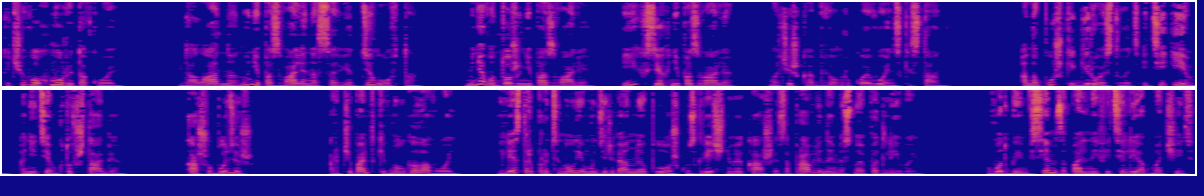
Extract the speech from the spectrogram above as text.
«Ты чего хмурый такой?» «Да ладно, ну не позвали на совет, делов-то. Меня вон тоже не позвали, и их всех не позвали». Мальчишка обвел рукой воинский стан. «А на пушке геройствовать идти им, а не тем, кто в штабе. Кашу будешь?» Арчибальд кивнул головой, и Лестер протянул ему деревянную плошку с гречневой кашей, заправленной мясной подливой. Вот бы им всем запальные фитили обмочить.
